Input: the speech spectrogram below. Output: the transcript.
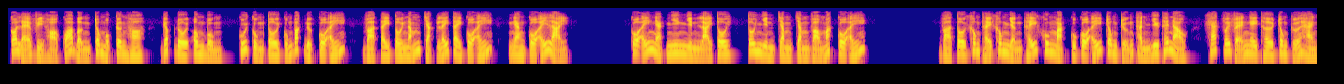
có lẽ vì họ quá bận trong một cơn ho, gấp đôi ông bụng, cuối cùng tôi cũng bắt được cô ấy, và tay tôi nắm chặt lấy tay cô ấy, ngăn cô ấy lại. Cô ấy ngạc nhiên nhìn lại tôi, tôi nhìn chầm chầm vào mắt cô ấy. Và tôi không thể không nhận thấy khuôn mặt của cô ấy trông trưởng thành như thế nào, khác với vẻ ngây thơ trong cửa hàng,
